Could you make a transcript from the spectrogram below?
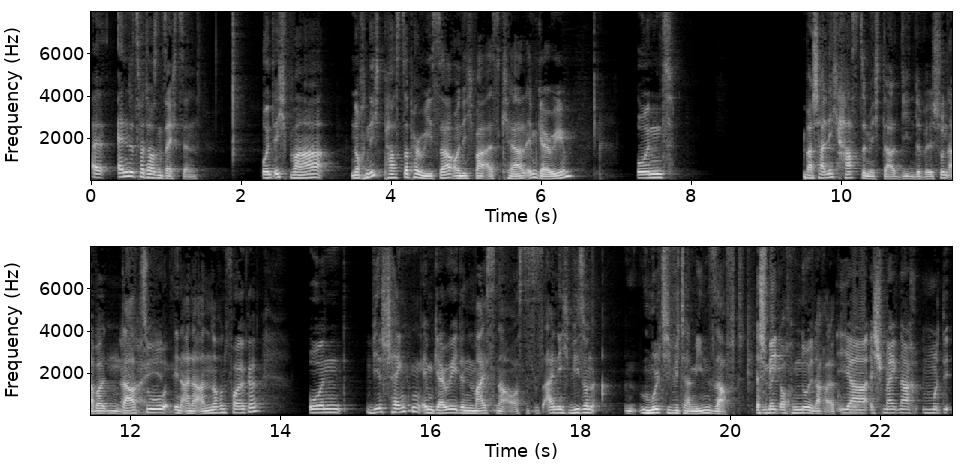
Äh, Ende 2016. Und ich war noch nicht Pastor Parisa und ich war als Kerl im Gary. Und wahrscheinlich hasste mich da Dean DeVille schon, aber Nein. dazu in einer anderen Folge. Und wir schenken im Gary den Meißner aus. Das ist eigentlich wie so ein Multivitaminsaft. Es schmeckt auch null nach Alkohol. Ja, es schmeckt nach Multi...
